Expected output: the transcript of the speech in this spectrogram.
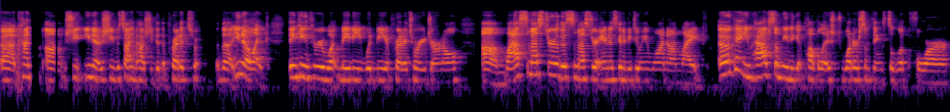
uh, kind of, um, she, you know, she was talking about how she did the predator, the, you know, like thinking through what maybe would be a predatory journal um, last semester, this semester, Anna's going to be doing one on like, okay, you have something to get published. What are some things to look for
